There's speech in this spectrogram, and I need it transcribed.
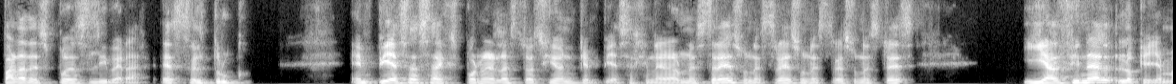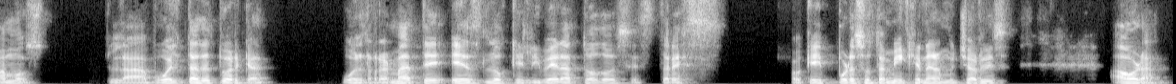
para después liberar. Es el truco. Empiezas a exponer la situación que empieza a generar un estrés, un estrés, un estrés, un estrés. Y al final, lo que llamamos la vuelta de tuerca o el remate es lo que libera todo ese estrés. ¿Ok? Por eso también genera mucha risa. Ahora,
